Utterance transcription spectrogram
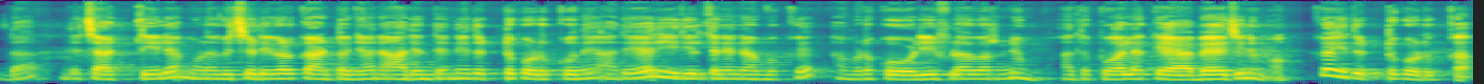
ഇതാ എന്റെ ചട്ടിയിൽ മുളക് ചെടികൾക്കാണ് കേട്ടോ ഞാൻ ആദ്യം തന്നെ ഇതിട്ട് കൊടുക്കുന്നത് അതേ രീതിയിൽ തന്നെ നമുക്ക് നമ്മുടെ കോളിഫ്ലവറിനും അതുപോലെ ക്യാബേജിനും ഒക്കെ ഇതിട്ട് കൊടുക്കാം.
